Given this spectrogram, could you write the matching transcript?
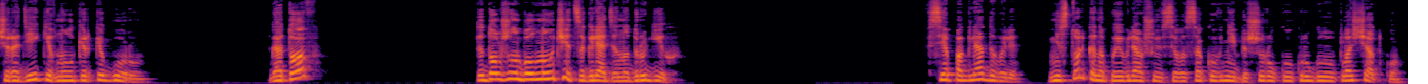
Чародей кивнул Киркегору. Готов? Ты должен был научиться, глядя на других. Все поглядывали не столько на появлявшуюся высоко в небе широкую круглую площадку,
